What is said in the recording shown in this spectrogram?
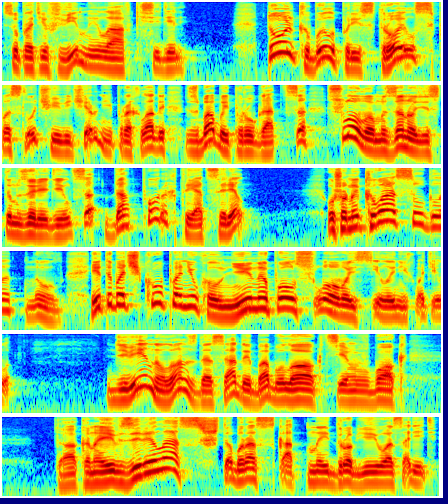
супротив винной лавки сидели. Только был пристроился по случаю вечерней прохлады с бабой поругаться, словом занозистым зарядился, да порох-то и отсырел. Уж он и квасу глотнул, и табачку понюхал, ни на полслова силы не хватило. Двинул он с досады бабу локтем в бок. Так она и взвелась, чтобы раскатной дробью его осадить.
